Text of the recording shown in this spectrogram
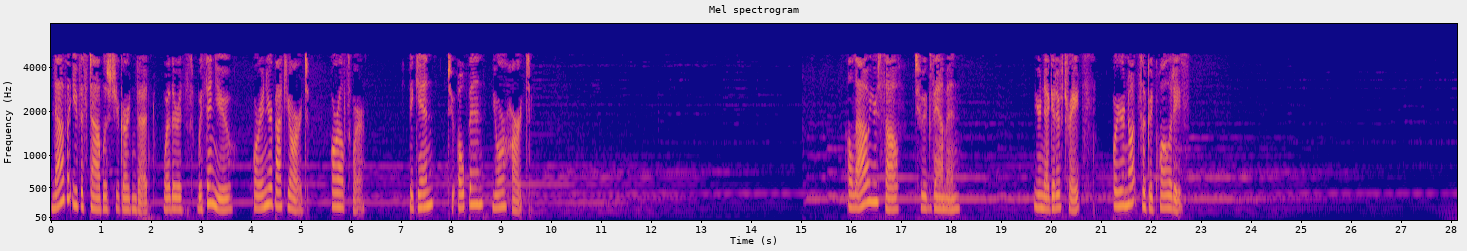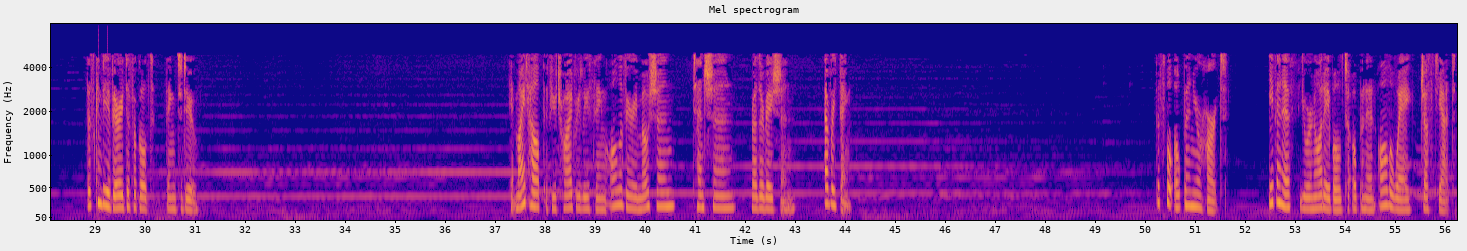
Now that you've established your garden bed, whether it's within you or in your backyard or elsewhere, begin to open your heart. Allow yourself to examine your negative traits or your not so good qualities. This can be a very difficult thing to do. It might help if you tried releasing all of your emotion, tension, reservation, everything. This will open your heart, even if you are not able to open it all the way just yet.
